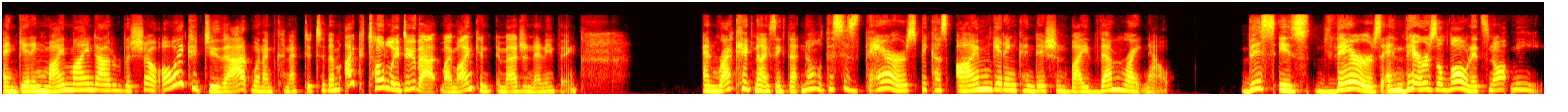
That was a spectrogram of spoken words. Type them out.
and getting my mind out of the show. Oh, I could do that when I'm connected to them. I could totally do that. My mind can imagine anything. And recognizing that, no, this is theirs because I'm getting conditioned by them right now. This is theirs and theirs alone. It's not me.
